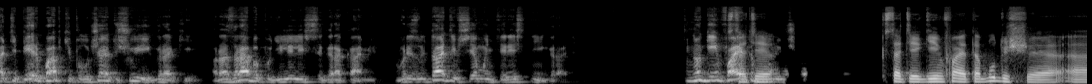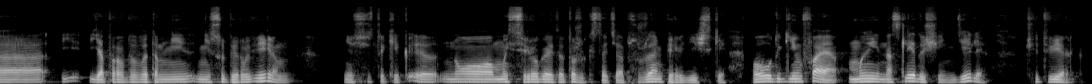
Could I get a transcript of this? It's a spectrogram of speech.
а теперь бабки получают еще и игроки. Разрабы поделились с игроками. В результате всем интереснее играть. Но GameFi кстати. Кстати, GameFi это будущее. А, я, правда, в этом не, не супер уверен. Я все-таки, э, но мы с Серегой это тоже, кстати, обсуждаем периодически. По поводу GameFi мы на следующей неделе, в четверг,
